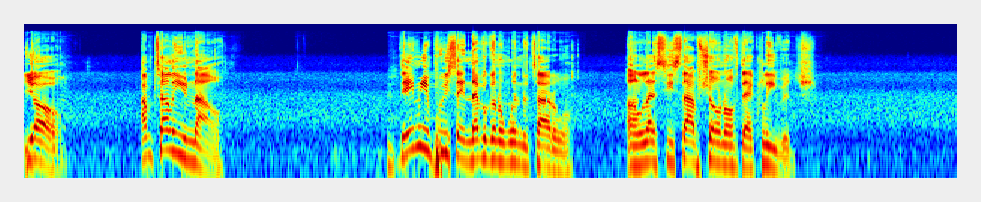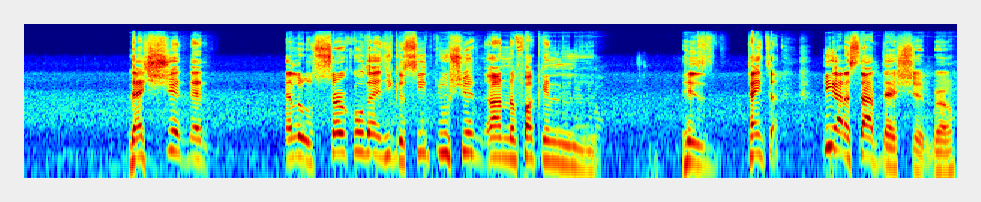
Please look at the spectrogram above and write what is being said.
Yo, I'm telling you now, Damian Priest ain't never gonna win the title unless he stops showing off that cleavage. That shit that that little circle that he could see through shit on the fucking his tank top. He gotta stop that shit, bro.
